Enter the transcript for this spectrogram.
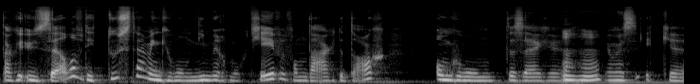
dat je jezelf die toestemming gewoon niet meer mocht geven vandaag de dag, om gewoon te zeggen, jongens, ik, eh,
